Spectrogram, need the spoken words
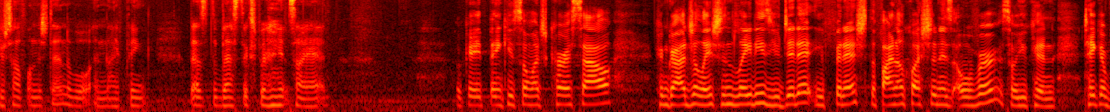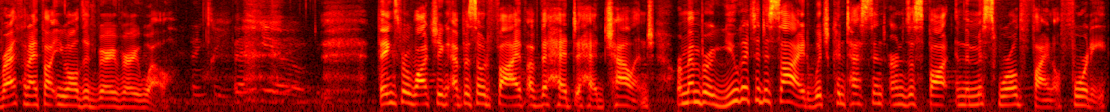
yourself understandable. And I think that's the best experience I had. Okay, thank you so much, Curacao. Congratulations, ladies, you did it, you finished. The final question is over, so you can take a breath, and I thought you all did very, very well. Thank you. Thank you. Thanks for watching episode 5 of the Head to Head Challenge. Remember, you get to decide which contestant earns a spot in the Miss World Final 40.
